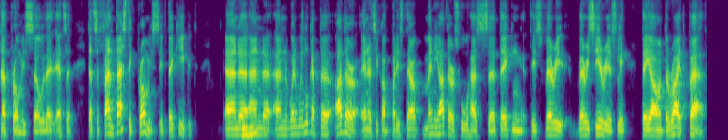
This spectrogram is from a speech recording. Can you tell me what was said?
that promise so that, that's a that's a fantastic promise if they keep it. And uh, mm-hmm. and uh, and when we look at the other energy companies, there are many others who has uh, taken this very very seriously. They are on the right path,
